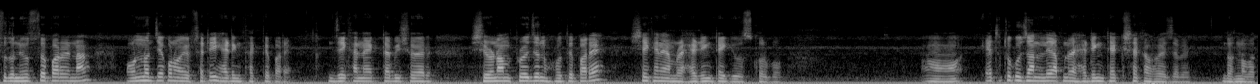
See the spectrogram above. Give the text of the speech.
শুধু নিউজ পেপারে না, অন্য যে কোনো ওয়েবসাইটেই হেডিং থাকতে পারে। যেখানে একটা বিষয়ের শিরোনাম প্রয়োজন হতে পারে, সেখানে আমরা হেডিং ইউজ করব। এতটুকু জানলে আপনার হেডিং ট্যাগ শেখা হয়ে যাবে। ধন্যবাদ।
